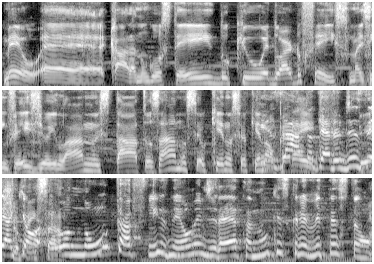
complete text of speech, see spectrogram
Meu, é, cara, não gostei do que o Eduardo fez, mas em vez vez de eu ir lá no status, ah, não sei o que, não sei o que, não, Exato, peraí. eu quero dizer aqui, eu ó, eu nunca fiz nenhuma indireta, nunca escrevi textão.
